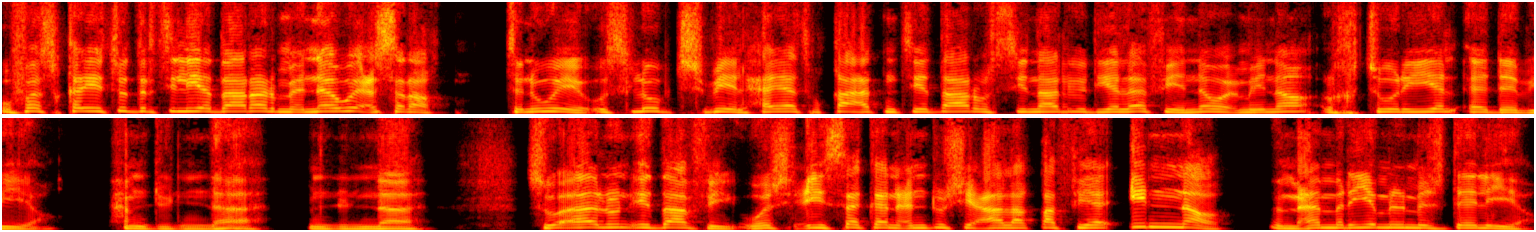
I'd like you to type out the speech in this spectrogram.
وفاش قريتو درتي لي ضرر معنوي عشرة. تنويه أسلوب تشبيه الحياة بقاعة انتظار والسيناريو ديالها فيه نوع من الختوريه الأدبية. الحمد لله الحمد لله. سؤال إضافي واش عيسى كان عنده شي علاقة فيها إن مع مريم المجدلية؟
